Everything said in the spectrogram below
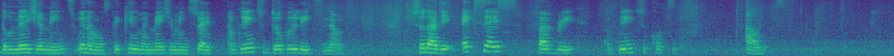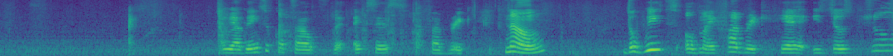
the measurements when i was taking my measurements so I, i'm going to double it now. So that the excess fabric i'm going to cut it out. We are going to cut out the excess fabric. Now the width of my fabric here is just two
